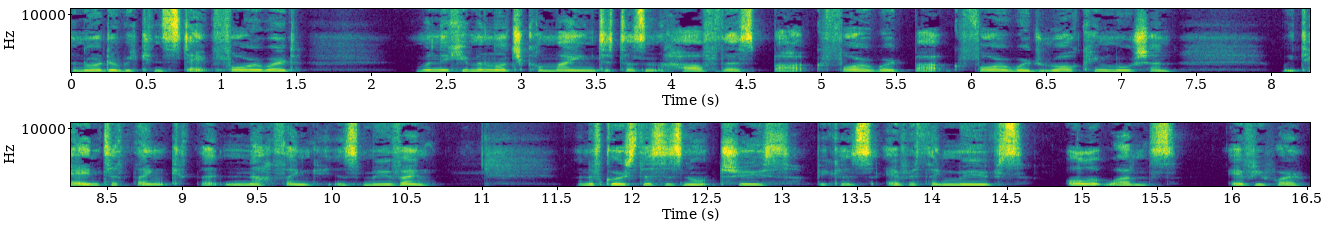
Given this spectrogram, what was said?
in order we can step forward. When the human logical mind doesn't have this back forward, back forward rocking motion, we tend to think that nothing is moving. And of course, this is not truth because everything moves all at once, everywhere.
